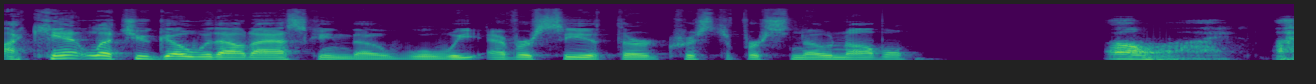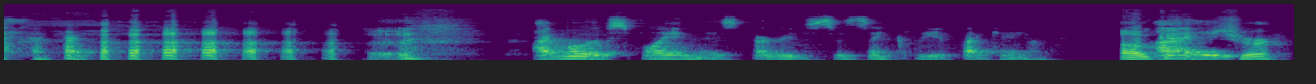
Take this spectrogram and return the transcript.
I can't let you go without asking though. Will we ever see a third Christopher Snow novel? Oh my! I will explain this very succinctly if I can. Okay, I, sure.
